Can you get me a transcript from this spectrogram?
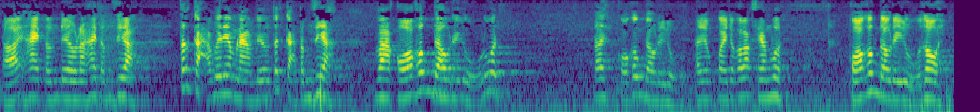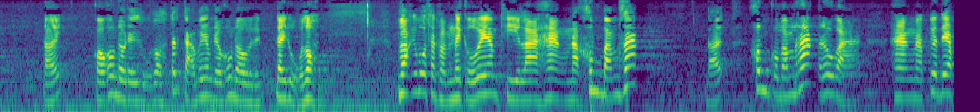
Đấy, hai tấm đều là hai tấm rìa. Tất cả bên em làm đều tất cả tấm rìa. Và có gông đầu đầy đủ luôn. Đây, có gông đầu đầy đủ. Đây, em quay cho các bác xem luôn. Có gông đầu đầy đủ rồi. Đấy, có gông đầu đầy đủ rồi. Tất cả bên em đều gông đầu đầy đủ rồi. Và cái bộ sản phẩm này của bên em thì là hàng là không bám rác. Đấy, không có bám rác ở đâu cả hàng là tuyệt đẹp,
